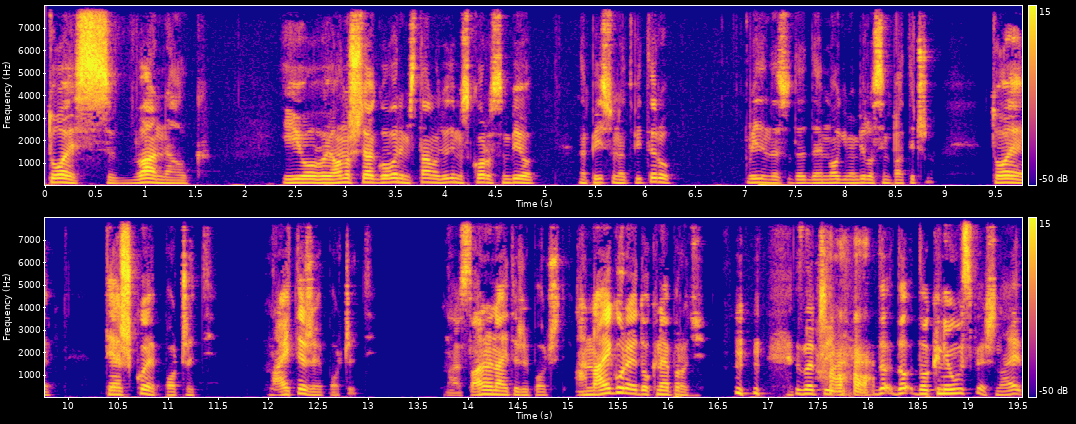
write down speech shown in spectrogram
to je sva nauka. I ovaj, ono što ja govorim stalno ljudima, skoro sam bio napisao na Twitteru, vidim da, su, da, da je mnogima bilo simpatično. To je, teško je početi. Najteže je početi. Stvarno je najteže početi. A najgore je dok ne prođe. znači, do, do, dok ne uspeš, naj,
